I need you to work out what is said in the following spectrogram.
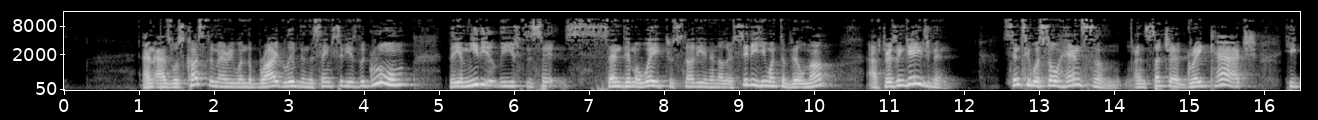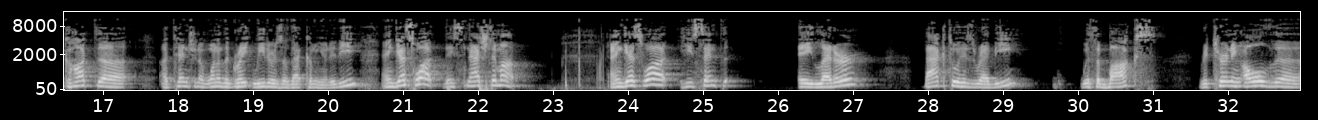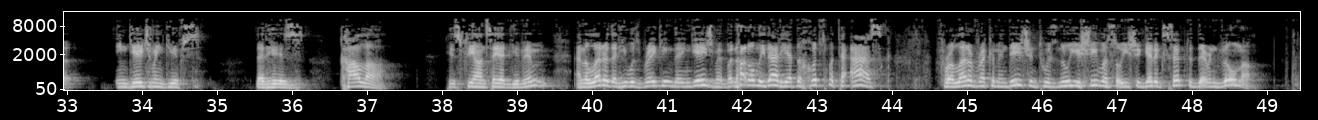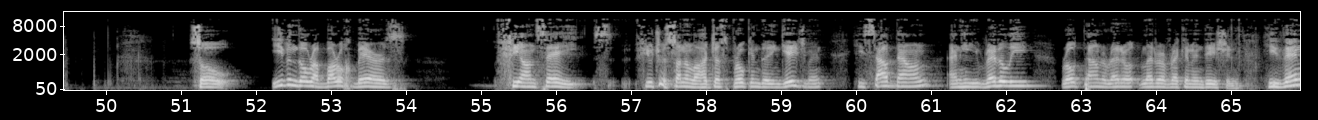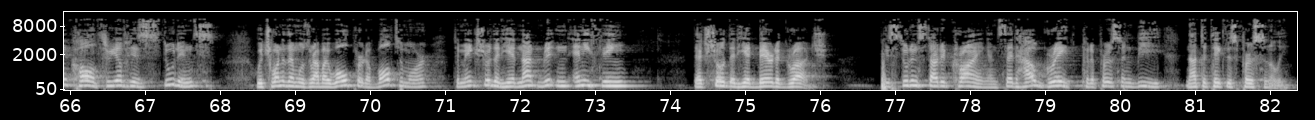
And as was customary, when the bride lived in the same city as the groom, they immediately used to say, send him away to study in another city. He went to Vilna after his engagement. Since he was so handsome and such a great catch, he caught the attention of one of the great leaders of that community. And guess what? They snatched him up. And guess what? He sent a letter back to his Rebbe with a box returning all the engagement gifts that his Kala, his fiancée had given him, and a letter that he was breaking the engagement. But not only that, he had the chutzpah to ask for a letter of recommendation to his new yeshiva so he should get accepted there in Vilna. So, even though Rav Baruch Ber's fiancé, future son-in-law had just broken the engagement, he sat down and he readily wrote down a letter of recommendation. He then called three of his students, which one of them was Rabbi Wolpert of Baltimore, to make sure that he had not written anything that showed that he had bared a grudge. His students started crying and said, how great could a person be not to take this personally?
